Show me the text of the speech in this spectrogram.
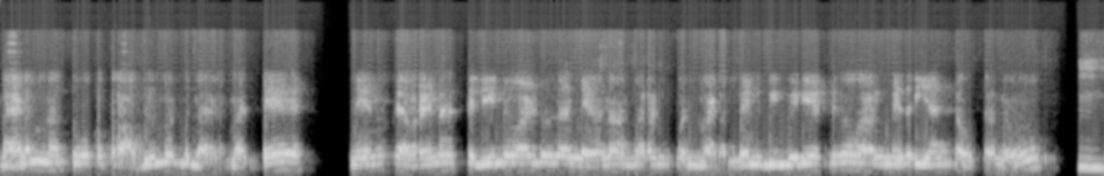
మేడం నాకు ఒక ప్రాబ్లమ్ ఉంది మేడం. అంటే నేను ఎవరైనా తెలియని వాళ్ళు నన్నేమైనా అన్నారనుకోండి మేడం. నేను ఇమ్మీడియేట్‌గా వాళ్ళ మీద రియాక్ట్ అవుతాను. హ్మ్.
